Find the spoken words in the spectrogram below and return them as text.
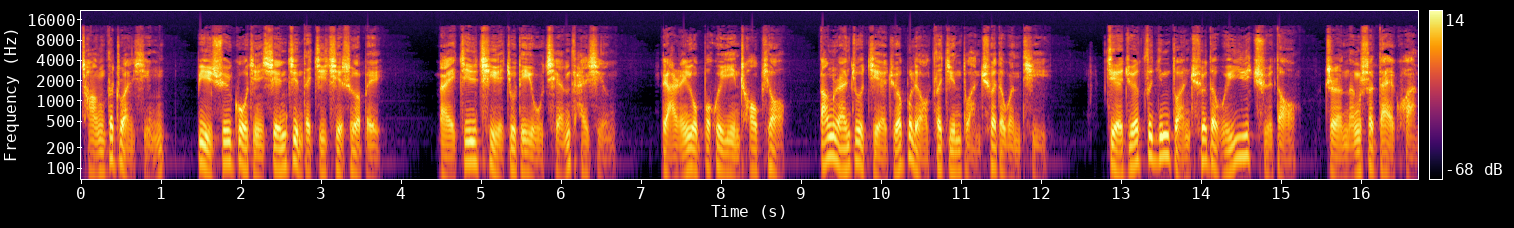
厂子转型必须购进先进的机器设备，买机器就得有钱才行。俩人又不会印钞票，当然就解决不了资金短缺的问题。解决资金短缺的唯一渠道只能是贷款。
